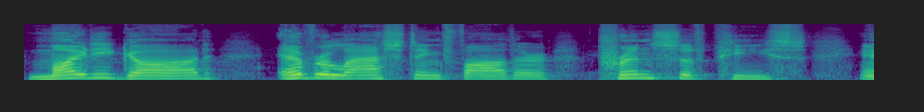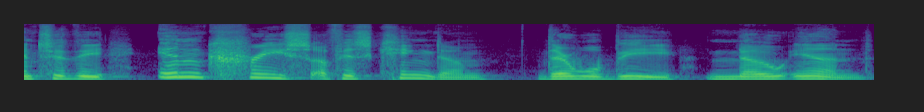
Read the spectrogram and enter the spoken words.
mighty God, everlasting Father, Prince of Peace, and to the increase of his kingdom there will be no end.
